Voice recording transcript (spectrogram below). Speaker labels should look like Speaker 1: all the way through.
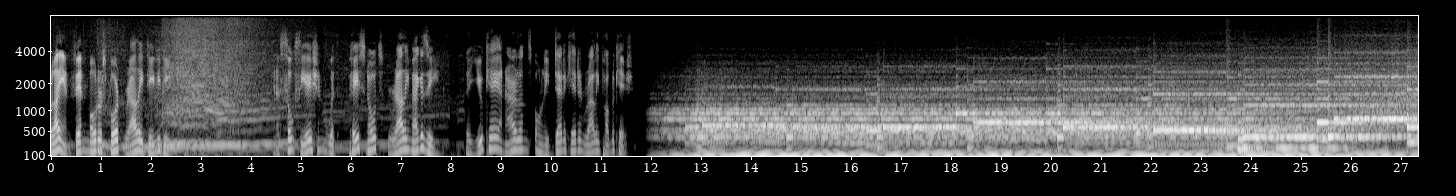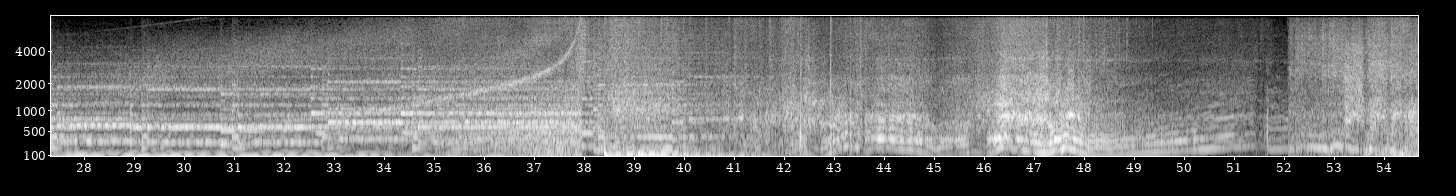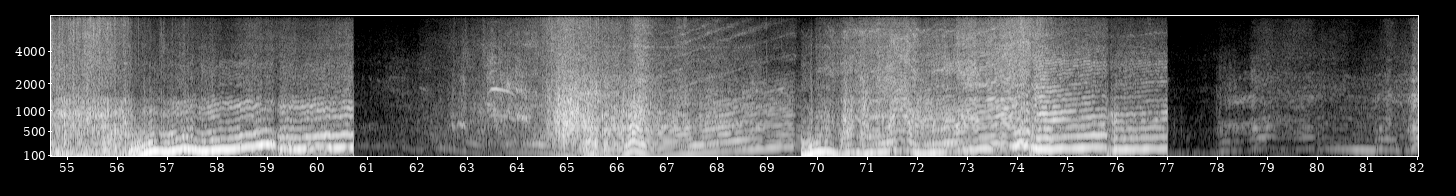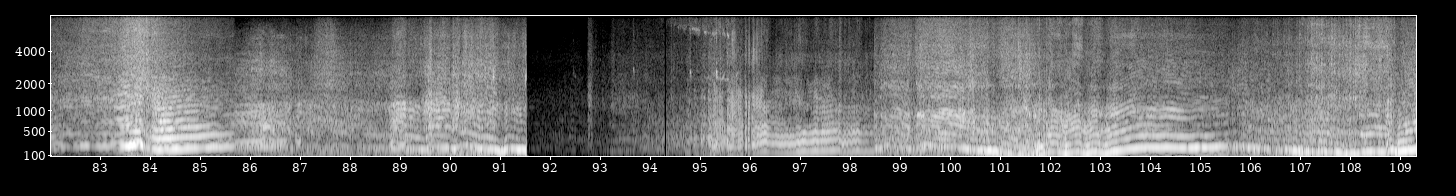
Speaker 1: Flying Finn Motorsport Rally DVD in association with Pace Notes Rally Magazine, the UK and Ireland's only dedicated rally publication. Yeah.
